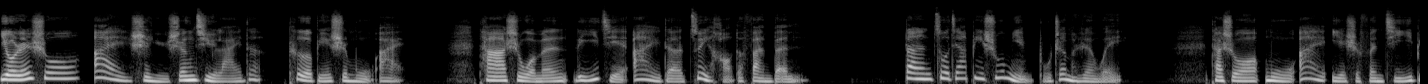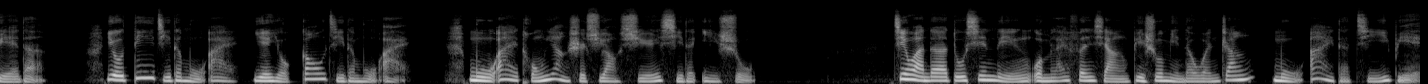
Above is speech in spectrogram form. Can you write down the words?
有人说，爱是与生俱来的，特别是母爱，它是我们理解爱的最好的范本。但作家毕淑敏不这么认为。他说，母爱也是分级别的，有低级的母爱，也有高级的母爱。母爱同样是需要学习的艺术。今晚的读心灵，我们来分享毕淑敏的文章《母爱的级别》。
